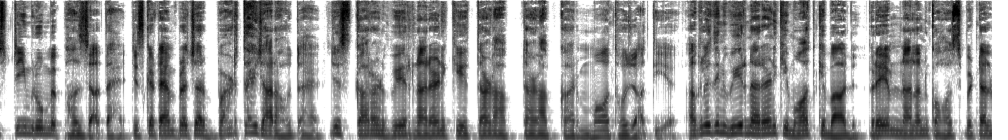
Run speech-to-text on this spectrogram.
स्टीम रूम में फंस जाता है जिसका टेम्परेचर बढ़ता ही जा रहा होता है जिस कारण वीर नारायण की तड़प तड़प कर मौत हो जाती है। अगले दिन वीर नारायण की मौत के बाद प्रेम नालन को हॉस्पिटल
